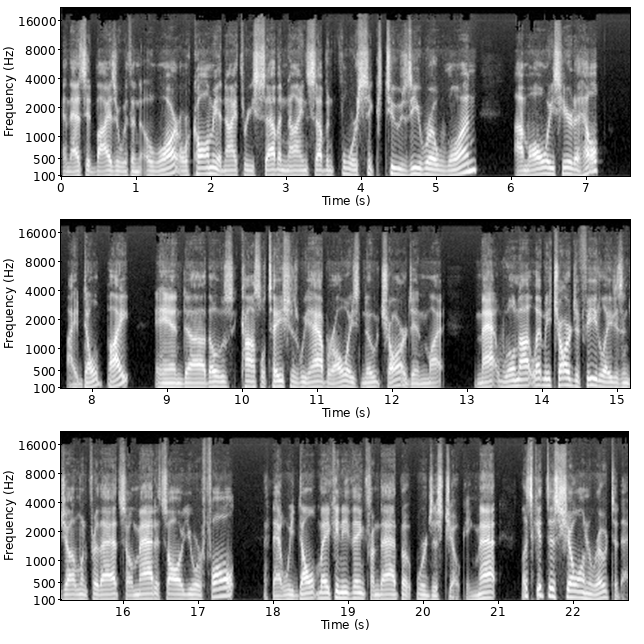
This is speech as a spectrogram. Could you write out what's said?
And that's advisor with an OR, or call me at 937 974 6201. I'm always here to help. I don't bite. And uh, those consultations we have are always no charge. And my Matt will not let me charge a fee, ladies and gentlemen, for that. So Matt, it's all your fault that we don't make anything from that, but we're just joking. Matt, let's get this show on the road today.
